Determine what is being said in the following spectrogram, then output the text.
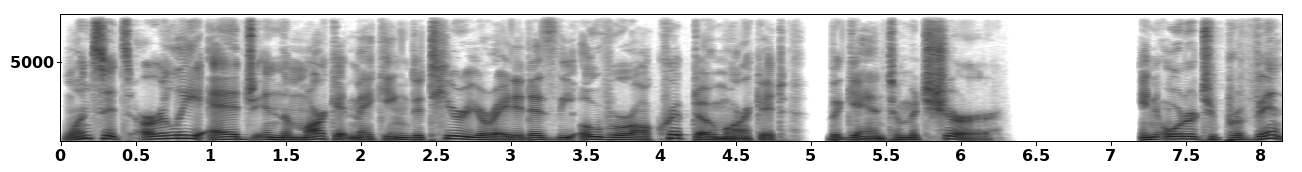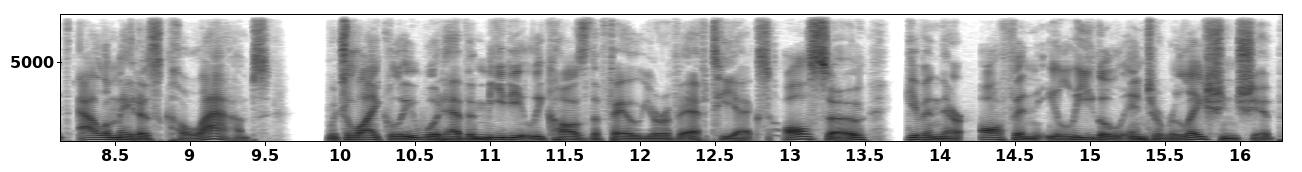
once its early edge in the market making deteriorated as the overall crypto market began to mature. In order to prevent Alameda's collapse, which likely would have immediately caused the failure of FTX also, given their often illegal interrelationship,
